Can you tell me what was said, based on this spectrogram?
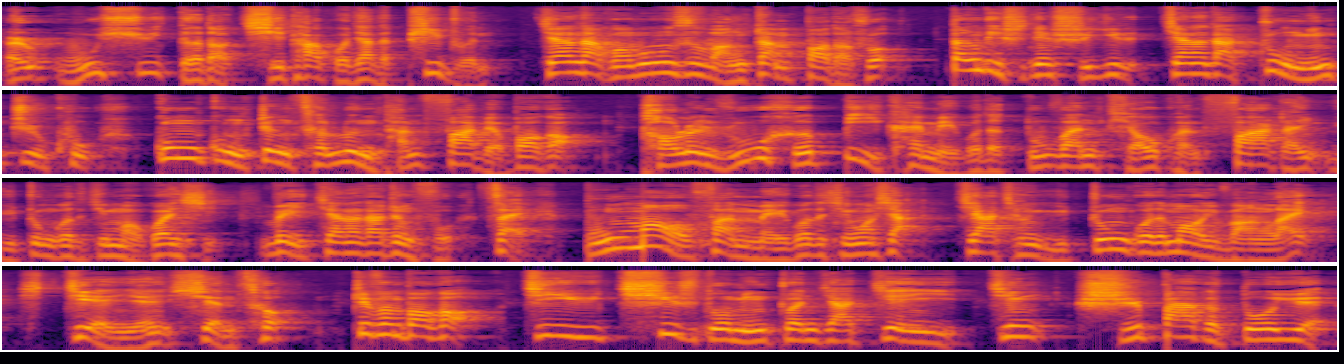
而无需得到其他国家的批准。加拿大广播公司网站报道说，当地时间十一日，加拿大著名智库公共政策论坛发表报告，讨论如何避开美国的毒丸条款，发展与中国的经贸关系，为加拿大政府在不冒犯美国的情况下，加强与中国的贸易往来建言献策。这份报告基于七十多名专家建议，经十八个多月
